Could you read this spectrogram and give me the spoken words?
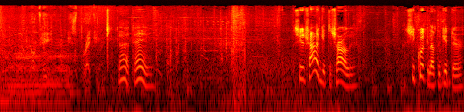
Your team is breaking. God dang. She'll try to get to Charlie. She quick enough to get there.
